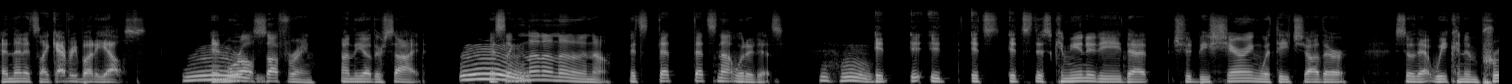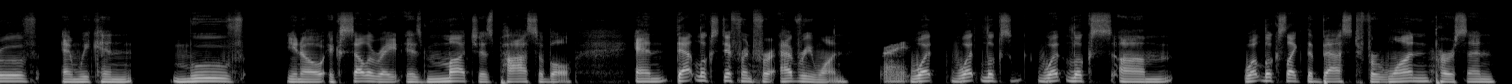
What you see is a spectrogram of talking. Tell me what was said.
and then it's like everybody else. Mm. And we're all mm. suffering on the other side. Mm. It's like, mm. no, no, no, no, no. It's that that's not what it is. Mm-hmm. It, it it it's it's this community that should be sharing with each other so that we can improve and we can move, you know, accelerate as much as possible. And that looks different for everyone. Right. What what looks what looks um what looks like the best for one person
